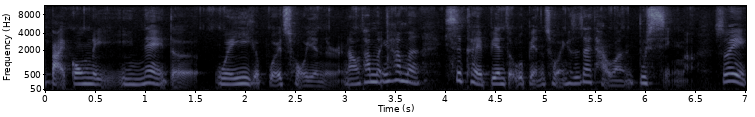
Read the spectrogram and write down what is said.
百公里以内的唯一一个不会抽烟的人。然后他们，因为他们是可以边走路边抽烟，可是在台湾不行嘛，所以。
